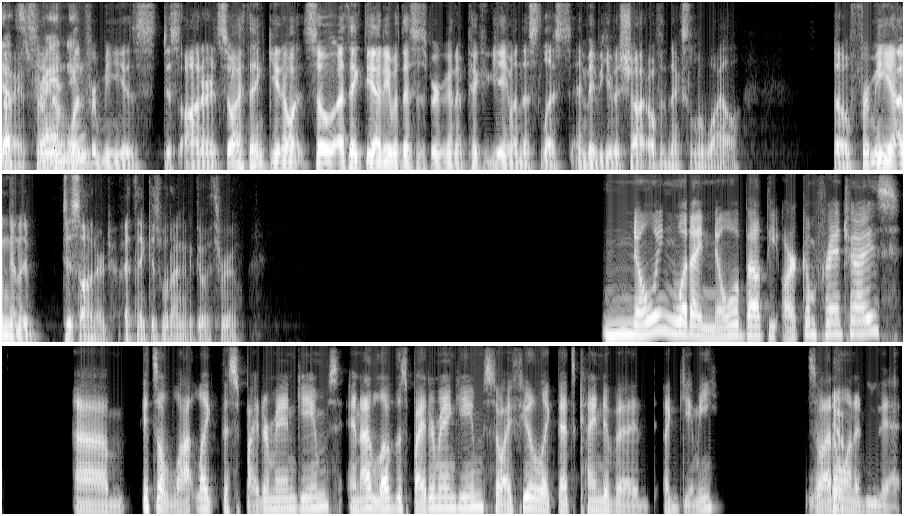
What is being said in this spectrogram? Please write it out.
All Death right, so number one for me is Dishonored. So I think you know what. So I think the idea with this is we're going to pick a game on this list and maybe give it a shot over the next little while. So for me, I'm going to Dishonored. I think is what I'm going to go through. knowing what I know about the Arkham franchise, um, it's a lot like the Spider-Man games, and I love the Spider-Man games, so I feel like that's kind of a a gimme. So I don't Yeah. want to do that.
